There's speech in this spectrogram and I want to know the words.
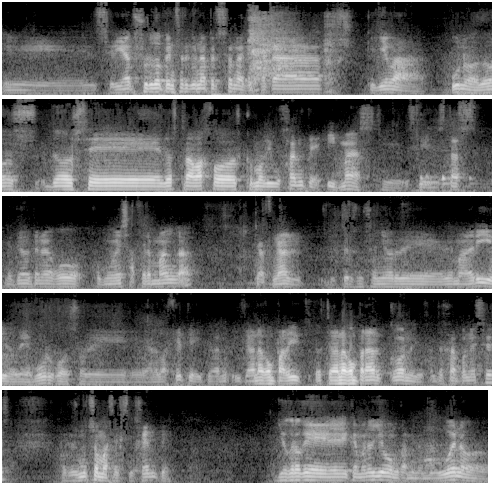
eh, sería absurdo pensar que una persona que saca, que lleva uno, dos, dos, eh, dos trabajos como dibujante y más, si, si estás metiéndote en algo como es hacer manga, que al final tú eres un señor de, de Madrid o de Burgos o de Albacete y te van, y te van a comparar te van a comparar con dibujantes japoneses, pues es mucho más exigente. Yo creo que, que Mano lleva un camino muy bueno.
